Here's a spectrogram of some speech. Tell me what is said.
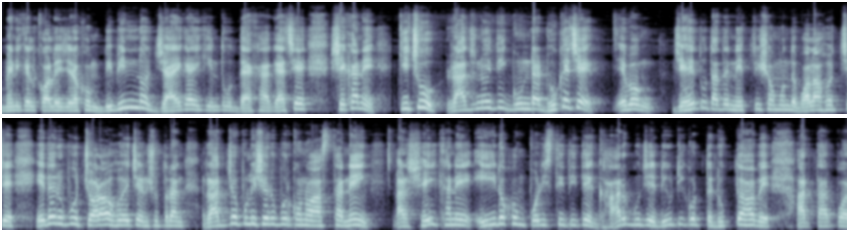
medical college এরকম বিভিন্ন জায়গায় কিন্তু দেখা গেছে। সেখানে কিছু রাজনৈতিক গুন্ডা ঢুকেছে এবং যেহেতু তাদের নেত্রী সম্বন্ধে বলা হচ্ছে, এদের উপর চড়াও হয়েছেন। সুতরাং রাজ্য পুলিশের উপর কোনো আস্থা নেই। আর সেইখানে এই রকম পরিস্থিতিতে ঘাড় গুঁজে ডিউটি করতে ঢুকতে হবে। আর তারপর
